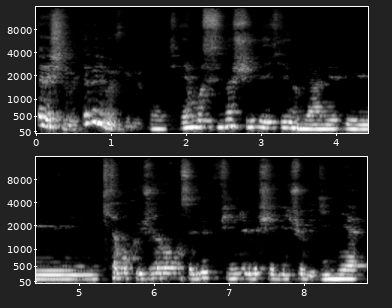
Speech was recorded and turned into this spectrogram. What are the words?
Eleştirmek de benim özgürlüğüm. Evet. En basitinden şeyi de ekleyelim yani e, kitap okuyucular olmasa bile filmde bile şey geçiyordu. Gimli'ye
